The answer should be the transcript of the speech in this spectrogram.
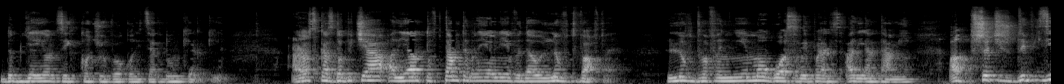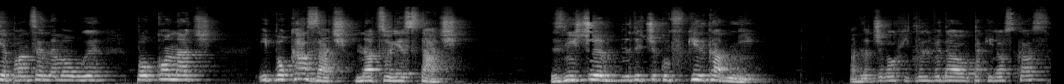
dobijających kociów w okolicach Dunkierki. A rozkaz do bicia aliantów w tamtym rejonie wydał Luftwaffe. Luftwaffe nie mogła sobie poradzić z aliantami, a przecież dywizje pancerne mogły pokonać i pokazać na co je stać. Zniszczyły Brytyjczyków w kilka dni. A dlaczego Hitler wydał taki rozkaz?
